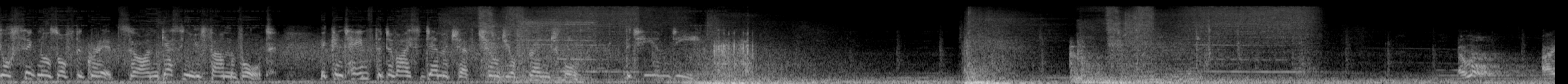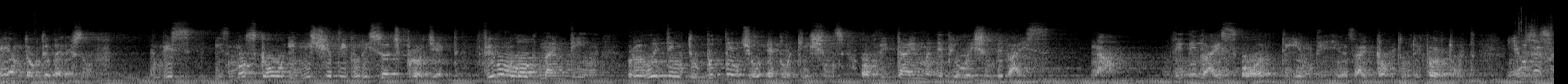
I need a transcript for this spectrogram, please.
Your signal's off the grid, so I'm guessing you found the vault. It contains the device Demichev killed your friend for, the TMD. Hello, I am Dr. Barisov, and this is Moscow Initiative Research Project, Film Log 19, relating to potential applications of the time manipulation device. Now, the device, or TMD as I've come to refer to it, uses...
